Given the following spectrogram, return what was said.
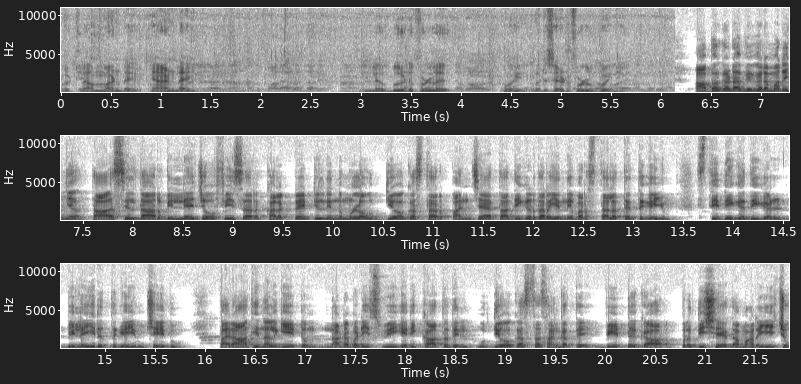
വീട്ടിൽ അമ്മ ഉണ്ട് ഞാൻ ഉണ്ടായി. വീട് ഫുള്ള് പോയി. ഒരു സൈഡ് ഫുള്ള് പോയിനി. അപകട വിവരമറിഞ്ഞ് തഹസിൽദാർ വില്ലേജ് ഓഫീസർ കലക്ട്രേറ്റിൽ നിന്നുമുള്ള ഉദ്യോഗസ്ഥർ പഞ്ചായത്ത് അധികൃതർ എന്നിവർ സ്ഥലത്തെത്തുകയും സ്ഥിതിഗതികൾ വിലയിരുത്തുകയും ചെയ്തു പരാതി നൽകിയിട്ടും നടപടി സ്വീകരിക്കാത്തതിൽ ഉദ്യോഗസ്ഥ സംഘത്തെ വീട്ടുകാർ പ്രതിഷേധമറിയിച്ചു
